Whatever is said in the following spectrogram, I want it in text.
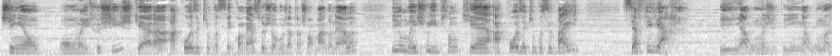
tinham um eixo X, que era a coisa que você começa o jogo já transformado nela, e um eixo Y, que é a coisa que você vai se afiliar. E em algumas, em algumas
